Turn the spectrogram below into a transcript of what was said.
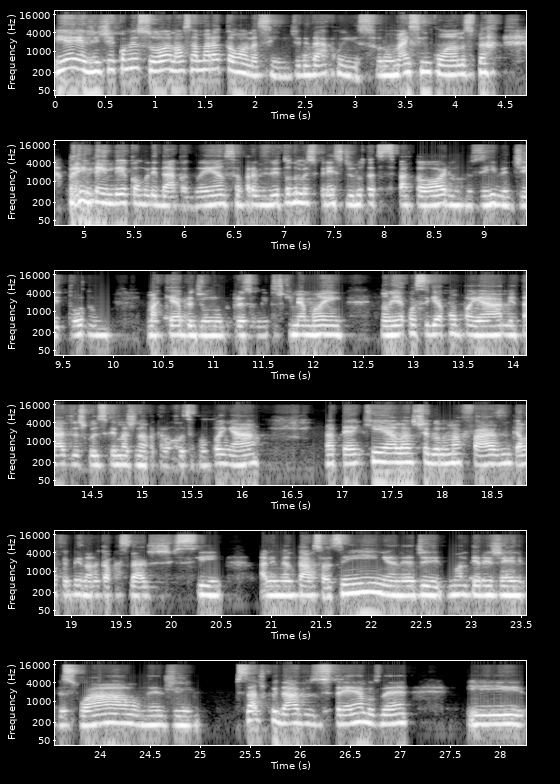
E aí a gente começou a nossa maratona, assim, de lidar com isso. Foram mais cinco anos para entender como lidar com a doença, para viver toda uma experiência de luta antecipatória, inclusive, de toda uma quebra de um mundo presumido, que minha mãe não ia conseguir acompanhar metade das coisas que eu imaginava que ela fosse acompanhar, até que ela chegou numa fase em que ela foi perdendo a capacidade de se alimentar sozinha, né, de manter a higiene pessoal, né, de precisar de cuidados extremos, né, e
